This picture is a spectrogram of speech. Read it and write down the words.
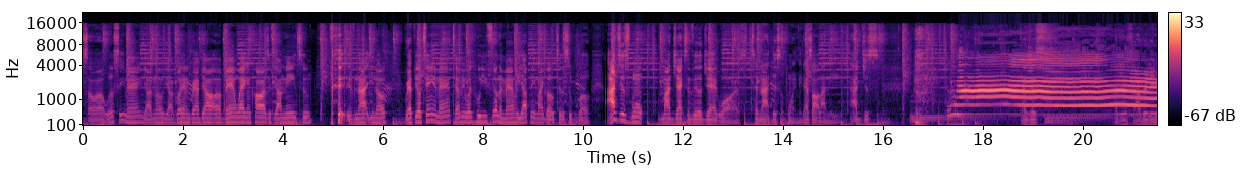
So uh, we'll see, man. Y'all know, y'all go ahead and grab y'all uh, bandwagon cards if y'all need to. if not, you know, rep your team, man. Tell me what who you feeling, man. Who y'all think might go to the Super Bowl? I just want my Jacksonville Jaguars to not disappoint me. That's all I need. I just, I just, I just, I really,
